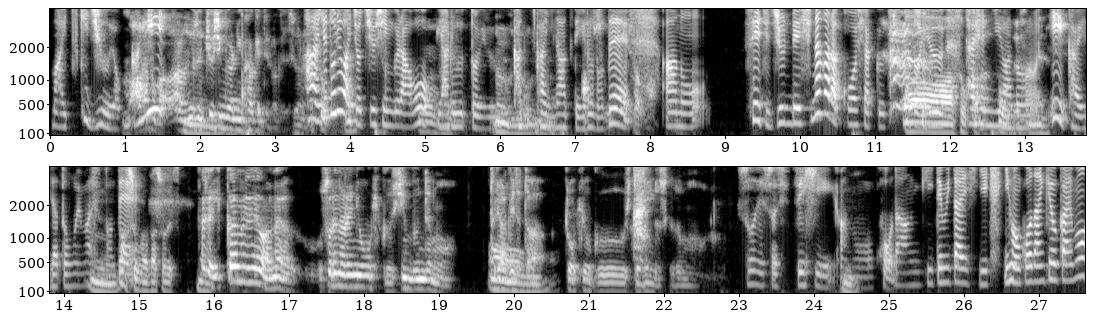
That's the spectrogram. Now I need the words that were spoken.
毎月14まあ、日に、要するに中心蔵にかけてるわけですよね。はい。で、鳥は一応中心蔵をやるという会になっているので、あの、聖地巡礼しながら公爵聞くという、大変にあの、いい会だと思いますので。場、所は場所です。確かに1回目はね、それなりに大きく新聞でも取り上げてたうん。と記憶してるんですけども。そうです、そうです。ぜひ、あの、講談聞いてみたいし、日本講談協会も、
